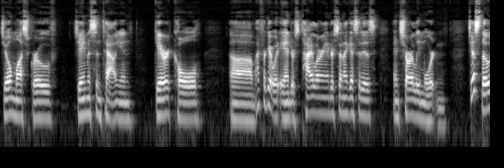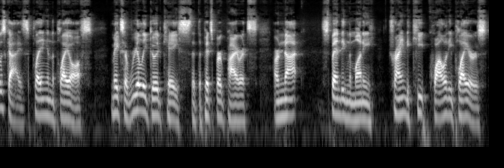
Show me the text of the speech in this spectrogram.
Joe Musgrove, Jameson Taillon, Gerrit Cole. Um, I forget what Anders, Tyler Anderson, I guess it is, and Charlie Morton. Just those guys playing in the playoffs makes a really good case that the Pittsburgh Pirates are not spending the money trying to keep quality players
